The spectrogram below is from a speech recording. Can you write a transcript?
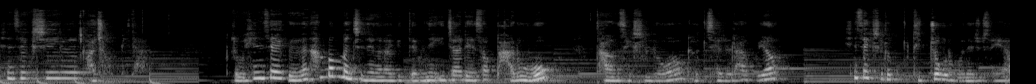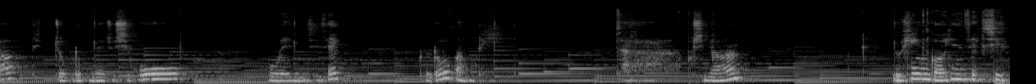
흰색 실 가져옵니다. 그리고 흰색은 한 번만 진행을 하기 때문에 이 자리에서 바로 다음 색실로 교체를 하고요. 흰색 실을 꼭 뒤쪽으로 보내주세요. 뒤쪽으로 보내주시고 오렌지색으로 마무리. 자 보시면 이흰거 흰색 실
